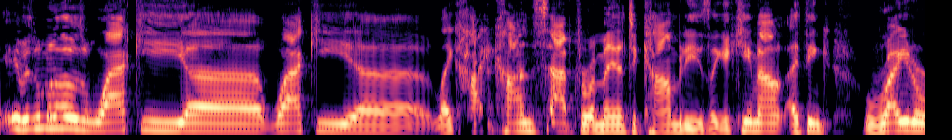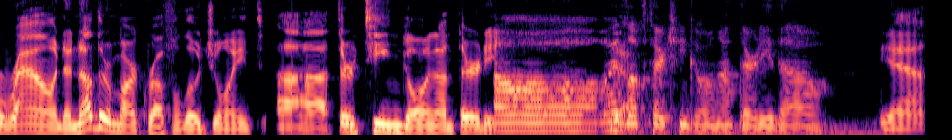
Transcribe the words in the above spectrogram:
It was one of those wacky, uh, wacky, uh, like high concept romantic comedies. Like it came out, I think, right around another Mark Ruffalo joint, uh, Thirteen Going on Thirty. Oh, I yeah. love Thirteen Going on Thirty, though. Yeah,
